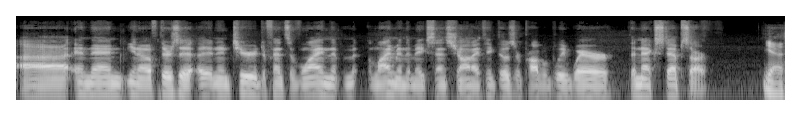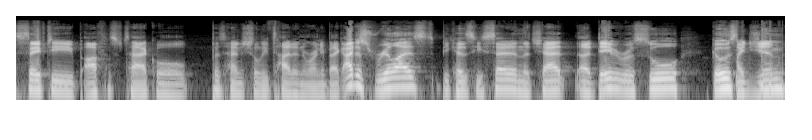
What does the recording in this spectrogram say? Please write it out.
Uh, and then you know if there's a, an interior defensive line that lineman that makes sense, John, I think those are probably where the next steps are. Yeah, safety, offensive tackle, potentially tight end, running back. I just realized because he said it in the chat, uh, David Rasul goes to my gym.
